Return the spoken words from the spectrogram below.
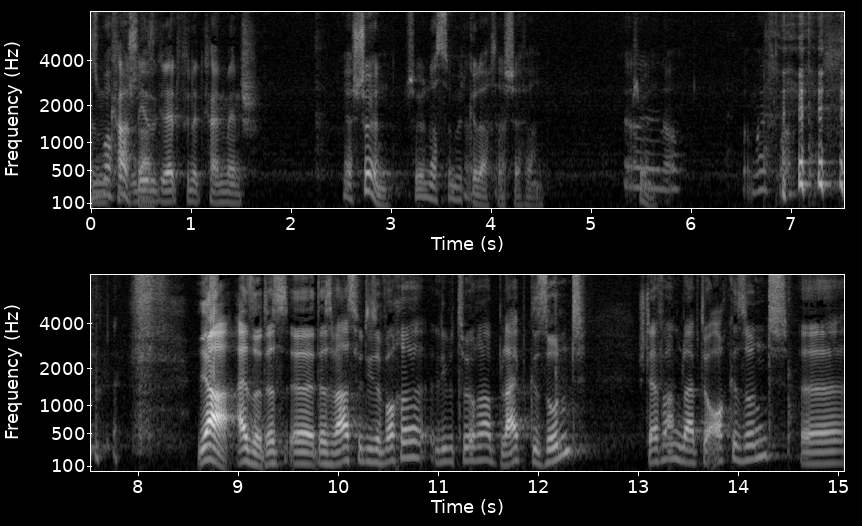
super Vorschlag. Kartenlesegerät findet kein Mensch. Ja, schön. Schön, dass du mitgedacht hast, Stefan. Ja, Schön. genau. Manchmal. Ja, also das, äh, das war's für diese Woche, liebe Zuhörer. Bleibt gesund. Stefan, bleib du auch gesund. Äh,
